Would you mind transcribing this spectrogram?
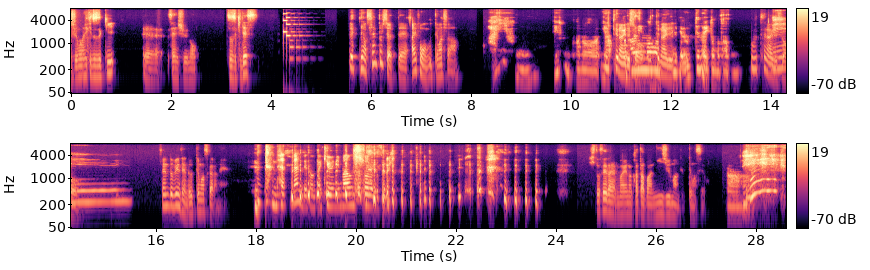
今週も引き続き、えー、先週の続きです。え、でもセントルシアって iPhone 売ってました？iPhone 出るのかな？いや、売ってないでしょ。売ってないで。売るけど売ってないと思う、多分。売ってないでしょ、えー、セント・ヴィンセント売ってますからね。な、なんでそんな急にマウント取ろうとする 一世代前の型番20万で売ってますよ。ああえー、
